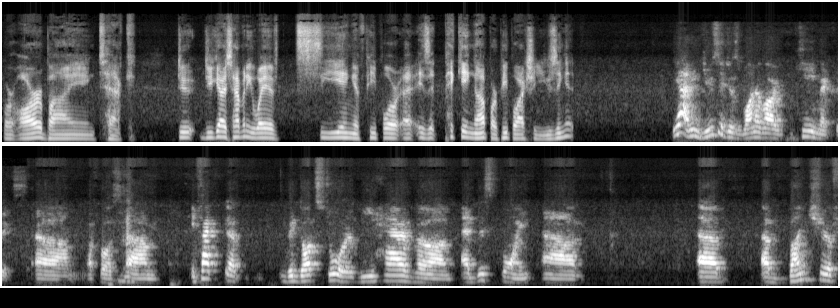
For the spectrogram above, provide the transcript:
or are buying tech, do do you guys have any way of seeing if people are uh, is it picking up? Are people actually using it? Yeah, I mean usage is one of our key metrics. Um, of course, mm-hmm. um, in fact, uh, with dot store we have uh, at this point. Um, uh, a bunch of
